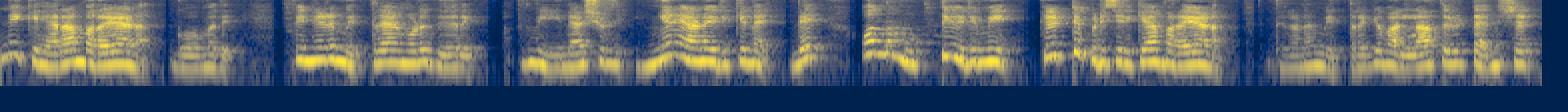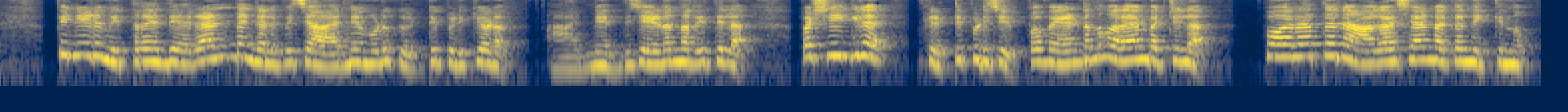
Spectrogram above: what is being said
നീ കയറാൻ പറയാണ് ഗോമതി. പിന്നീട് മിത്ര അങ്ങോട്ട് കയറി അപ്പൊ മീനാക്ഷി ഇങ്ങനെയാണോ ഇരിക്കുന്നത് ദേ ഒന്ന് മുട്ടി ഒരുമി കെട്ടിപ്പിടിച്ചിരിക്കാൻ പറയാണ്. ഇത് കാരണം മിത്രയ്ക്ക് വല്ലാത്തൊരു ടെൻഷൻ. പിന്നീട് മിത്ര എന്ത് ചെയ്യാ? രണ്ടും കളിപ്പിച്ച് ആരിനെ അങ്ങോട്ട് കെട്ടിപ്പിടിക്കണം ആരിനെ എന്ത് ചെയ്യണമെന്ന് അറിയത്തില്ല. പക്ഷേങ്കിൽ കെട്ടിപ്പിടിച്ചു. ഇപ്പൊ വേണ്ടെന്ന് പറയാൻ പറ്റില്ല. പോരാത്തന് ആകാശാണ്ടൊക്കെ നിൽക്കുന്നു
